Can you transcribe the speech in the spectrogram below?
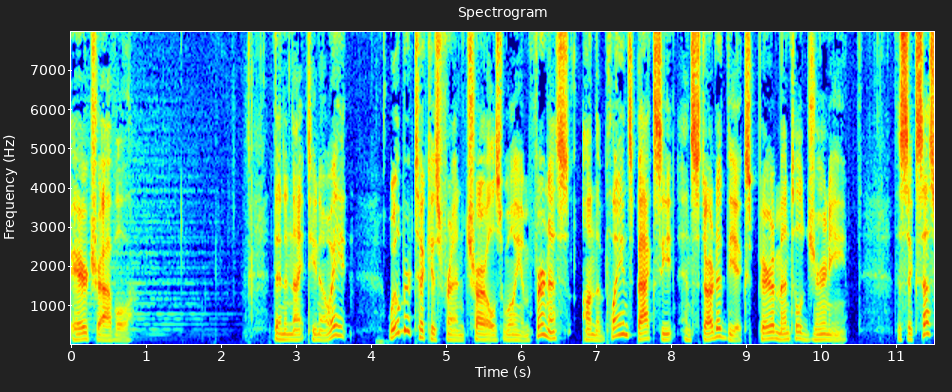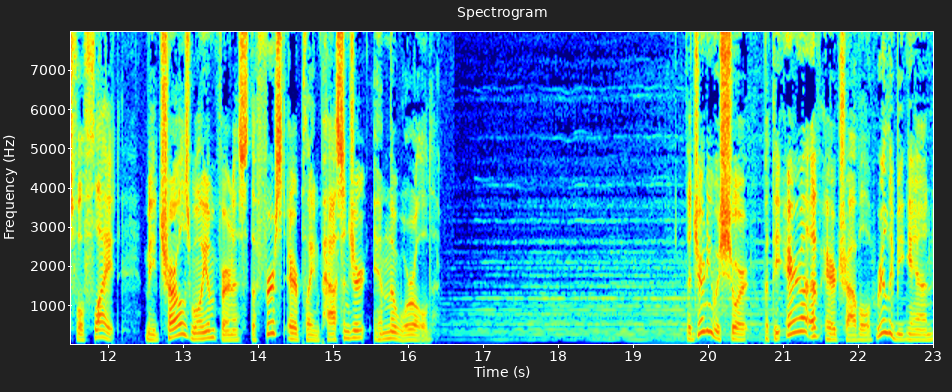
air travel. Then in 1908, Wilbur took his friend Charles William Furnas on the plane's back seat and started the experimental journey. The successful flight made Charles William Furnas the first airplane passenger in the world. The journey was short, but the era of air travel really began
